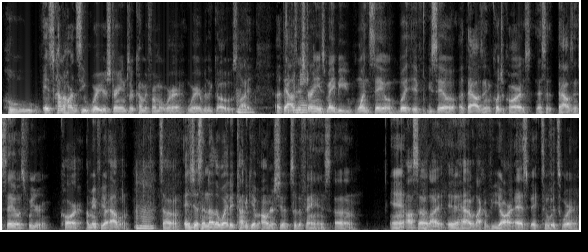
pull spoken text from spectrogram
who it's kind of hard to see where your streams are coming from or where where it really goes. Mm-hmm. Like a thousand streams may be one sale, but if you sell a thousand culture cards, that's a thousand sales for your card. I mean, for your album. Mm-hmm. So it's just another way to kind of give ownership to the fans. Uh, and also, like it'll have like a VR aspect to it, to where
